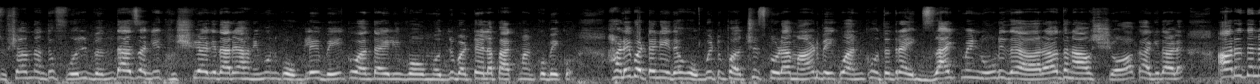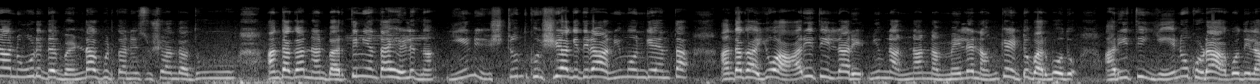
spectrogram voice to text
ಸುಶಾಂತ್ ಅಂತೂ ಫುಲ್ ಬಂದಾಸ್ ಆಗಿ ಖುಷಿಯಾಗಿದ್ದಾರೆ ಹನಿಮೂನ್ಗೆ ಹೋಗಲೇಬೇಕು ಅಂತ ಹೇಳಿ ಮೊದಲು ಬಟ್ಟೆ ಎಲ್ಲ ಪ್ಯಾಕ್ ಮಾಡ್ಕೋಬೇಕು. ಹಳೆ ಬಟ್ಟೆನೇ ಇದೆ. ಹೋಗ್ಬಿಟ್ಟು ಪರ್ಚೇಸ್ ಕೂಡ ಮಾಡಬೇಕು ಅನ್ಕೋತಂದ್ರೆ ಎಕ್ಸೈಟ್ಮೆಂಟ್ ನೋಡಿದೆ. ಆರಾಧನಾ ಶಾಕ್ ಆಗಿದ್ದಾಳೆ. ಆರಾಧನಾ ನೋಡಿದ್ದೆ, ಬೆಂಡಾಗ್ಬಿಡ್ತಾನೆ ಸುಶಾಂತ್. ಅದು ಅಂದಾಗ ನಾನು ಬರ್ತೀನಿ ಅಂತ ಹೇಳಿದ್ನ. ಏನು ಇಷ್ಟೊಂದು ಖುಷಿಯಾಗಿದ್ದೀರಾ ಹನಿಮೂನ್ಗೆ ಅಂತ? ಅಂದಾಗ, ಅಯ್ಯೋ, ಆ ರೀತಿ ಇಲ್ಲ ರೀ. ನೀವು ನನ್ನ ನಮ್ಮ ಮೇಲೆ ನಂಬಿಕೆ ಇಟ್ಟು ಬರ್ಬೋದು. ಆ ರೀತಿ ಏನೂ ಕೂಡ ಆಗೋದಿಲ್ಲ.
